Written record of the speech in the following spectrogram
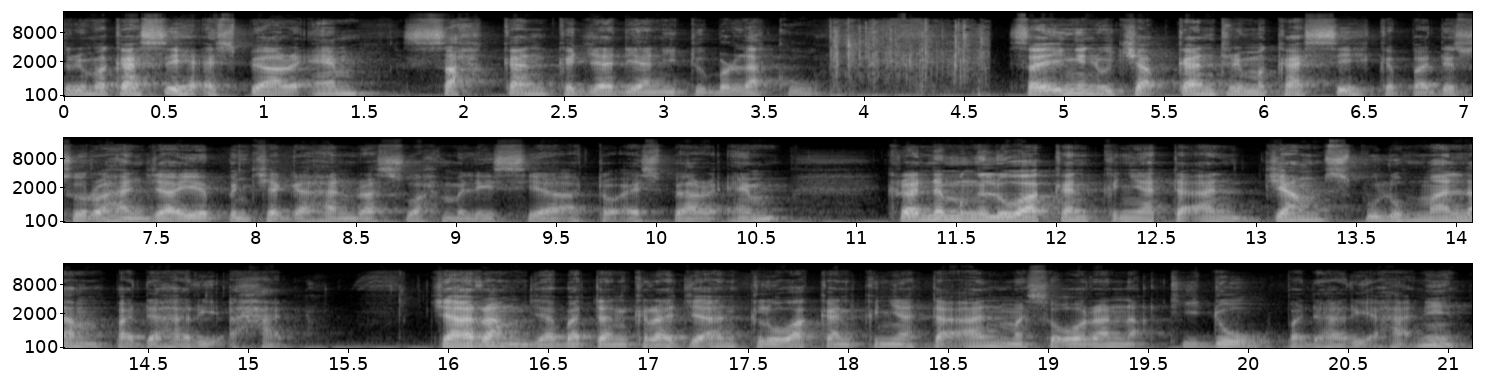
Terima kasih SPRM sahkan kejadian itu berlaku. Saya ingin ucapkan terima kasih kepada Suruhanjaya Pencegahan Rasuah Malaysia atau SPRM kerana mengeluarkan kenyataan jam 10 malam pada hari Ahad. Jarang Jabatan Kerajaan keluarkan kenyataan masa orang nak tidur pada hari Ahad ni.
